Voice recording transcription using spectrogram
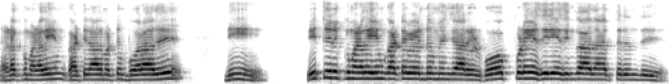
நடக்கும் அழகையும் காட்டினால் மட்டும் போராது. நீ வீற்றிருக்கும் அழகையும் காட்ட வேண்டும் என்கிறார்கள். கோப்புடைய சிறிய சிங்காதனத்திலிருந்து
